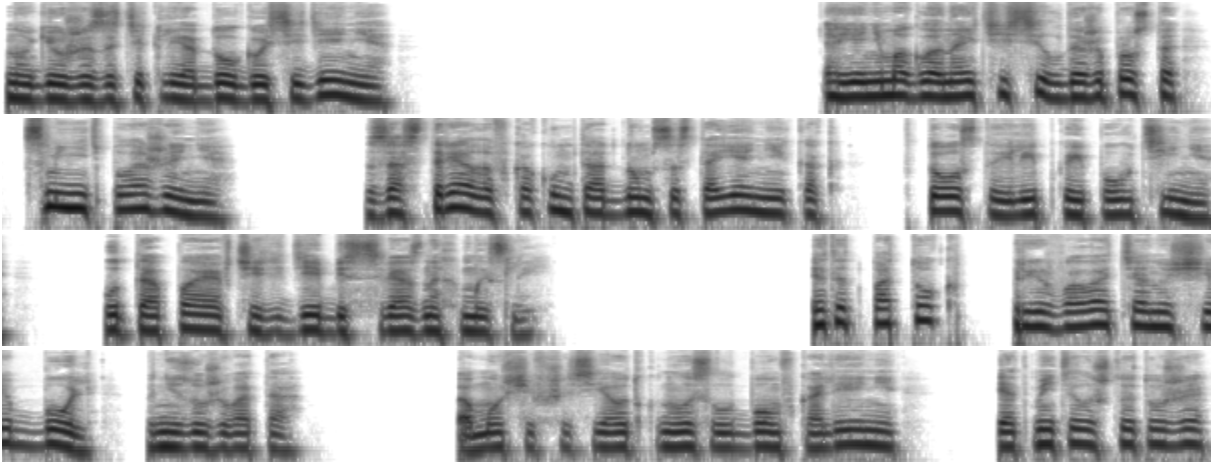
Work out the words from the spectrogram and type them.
Ноги уже затекли от долгого сидения. А я не могла найти сил даже просто сменить положение. Застряла в каком-то одном состоянии, как в толстой липкой паутине, утопая в череде бессвязных мыслей. Этот поток прервала тянущая боль внизу живота. Поморщившись, я уткнулась лбом в колени и отметила, что это уже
